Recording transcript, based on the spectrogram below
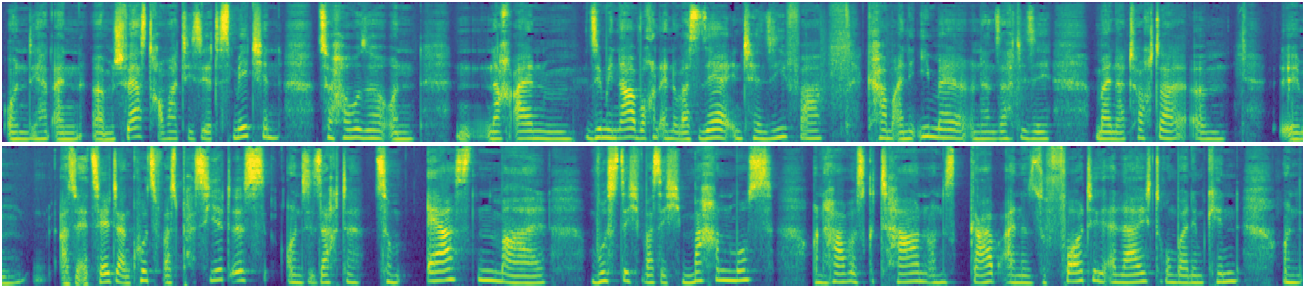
Und die hat ein ähm, schwerst traumatisiertes Mädchen zu Hause. Und nach einem Seminarwochenende, was sehr intensiv war, kam eine E-Mail und dann sagte sie meiner Tochter, ähm, ähm, also erzählte dann kurz, was passiert ist. Und sie sagte, zum ersten Mal wusste ich, was ich machen muss und habe es getan und es gab eine sofortige Erleichterung bei dem Kind und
